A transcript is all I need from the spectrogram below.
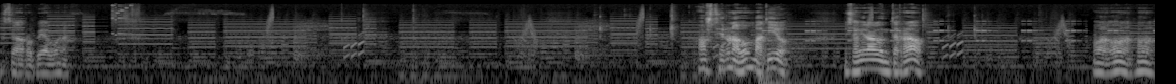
Hostia, la ropilla buena. Ah, hostia, era una bomba, tío. Pensaba que era algo enterrado. Vámonos, vámonos, vámonos.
